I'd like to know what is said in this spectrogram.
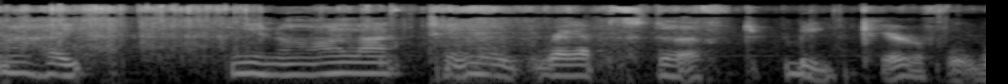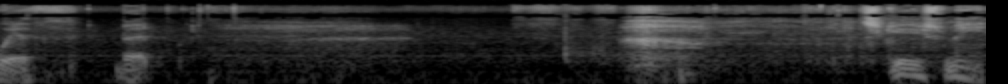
I hate, you know, I like to wrap stuff to be careful with, but, excuse me.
